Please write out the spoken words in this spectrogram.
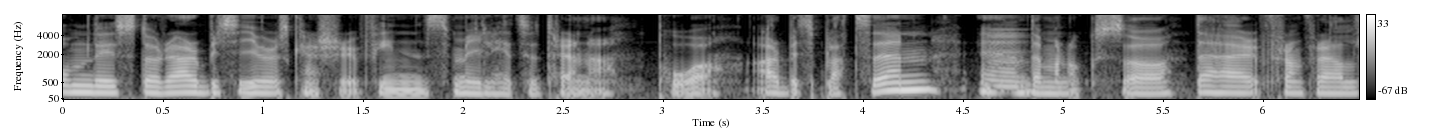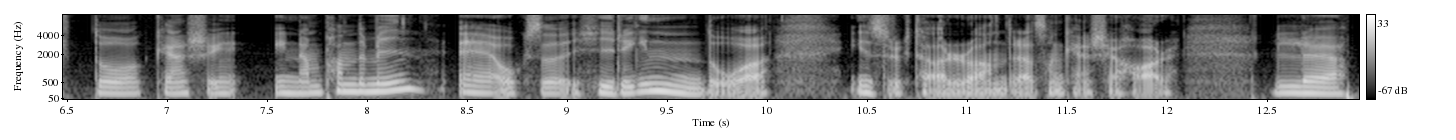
om det är större arbetsgivare så kanske det finns möjlighet att träna på arbetsplatsen. Eh, mm. där man också, det här framförallt då kanske innan pandemin, eh, också hyr in då instruktörer och andra som kanske har löp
